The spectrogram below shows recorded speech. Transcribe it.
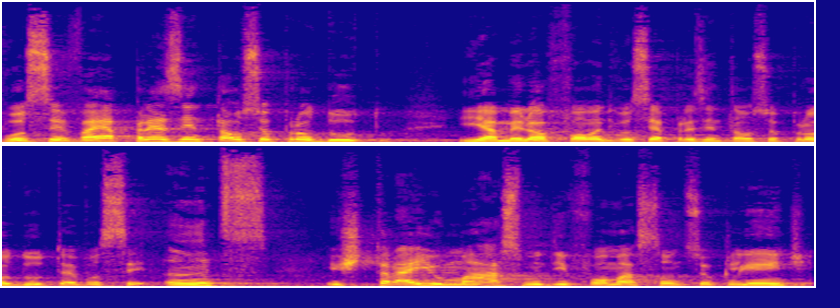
você vai apresentar o seu produto. E a melhor forma de você apresentar o seu produto é você antes extrair o máximo de informação do seu cliente,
